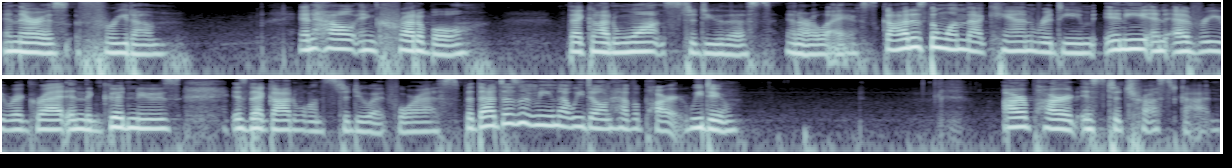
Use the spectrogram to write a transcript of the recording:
and there is freedom. And how incredible that God wants to do this in our lives. God is the one that can redeem any and every regret. And the good news is that God wants to do it for us. But that doesn't mean that we don't have a part. We do. Our part is to trust God,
